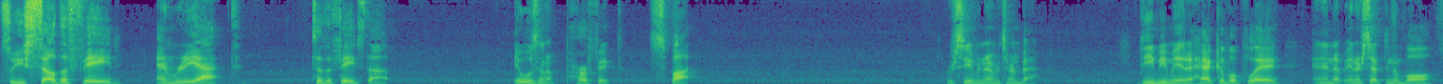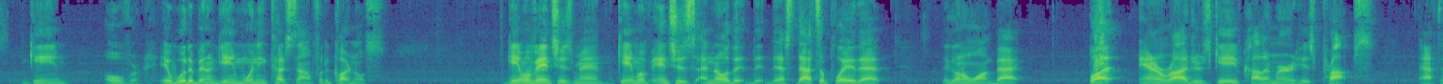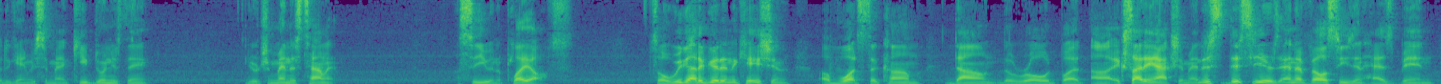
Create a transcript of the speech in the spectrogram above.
So you sell the fade and react to the fade stop. It was in a perfect spot. Receiver never turned back. DB made a heck of a play and ended up intercepting the ball, game over. It would have been a game winning touchdown for the Cardinals. Game of inches, man. Game of inches. I know that that's, that's a play that they're going to want back. But Aaron Rodgers gave Kyler Murray his props after the game. He said, man, keep doing your thing. You're a tremendous talent. I'll see you in the playoffs. So we got a good indication of what's to come down the road. But uh, exciting action, man. This this year's NFL season has been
